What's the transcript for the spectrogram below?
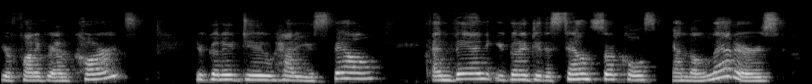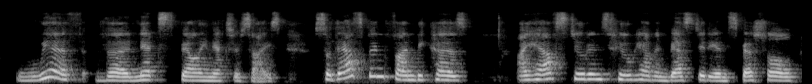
your phonogram cards. You're going to do how do you spell. And then you're going to do the sound circles and the letters with the next spelling exercise. So that's been fun because I have students who have invested in special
